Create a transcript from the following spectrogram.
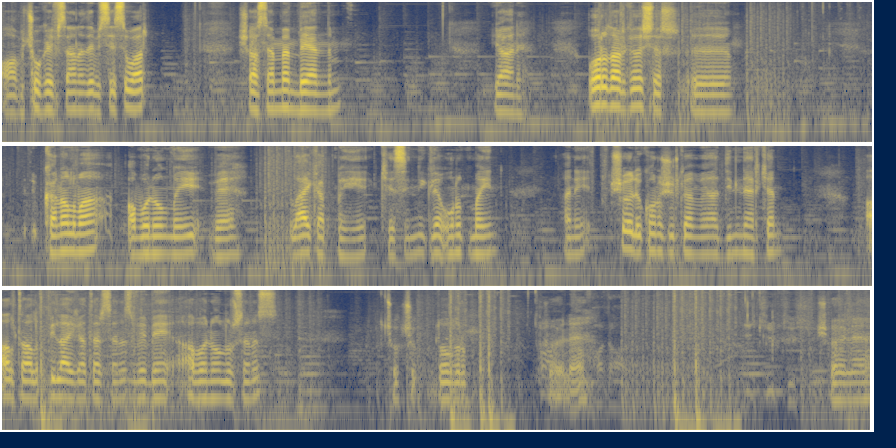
Abi çok efsane de bir sesi var. Şahsen ben beğendim. Yani. Bu arada arkadaşlar eee kanalıma abone olmayı ve like atmayı kesinlikle unutmayın. Hani şöyle konuşurken veya dinlerken alta alıp bir like atarsanız ve be abone olursanız çok çok mutlu olurum. Şöyle. Şöyle.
